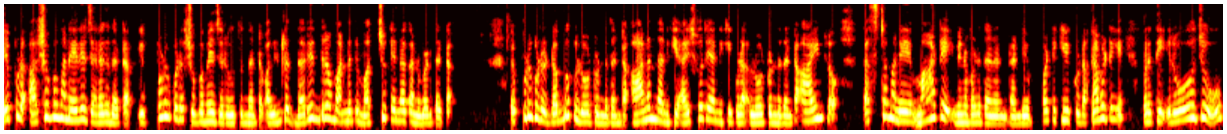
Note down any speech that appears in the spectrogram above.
ఎప్పుడు అశుభం అనేది జరగదట. ఎప్పుడు కూడా శుభమే జరుగుతుందంట. వాళ్ళ ఇంట్లో దరిద్రం అన్నది మచ్చుకైనా కనబడదట. ఎప్పుడు కూడా డబ్బుకు లోటు ఉండదంట ఆనందానికి ఐశ్వర్యానికి కూడా లోటు ఉండదంట ఆ ఇంట్లో కష్టం అనే మాటే వినబడదనంటండి ఎప్పటికీ కూడా. కాబట్టి ప్రతిరోజు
